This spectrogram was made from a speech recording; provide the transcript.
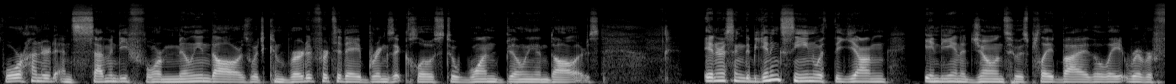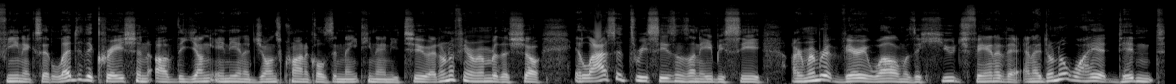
$474 million, which converted for today brings it close to $1 billion. Interesting, the beginning scene with the young Indiana Jones, who was played by the late River Phoenix. It led to the creation of the Young Indiana Jones Chronicles in 1992. I don't know if you remember this show. It lasted three seasons on ABC. I remember it very well and was a huge fan of it. And I don't know why it didn't.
